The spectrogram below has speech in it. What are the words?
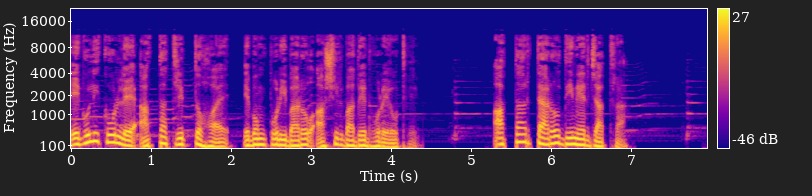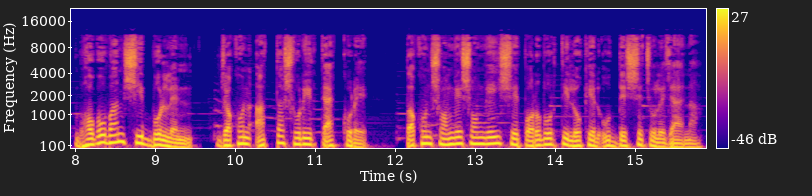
এগুলি করলে আত্মা তৃপ্ত হয় এবং পরিবারও আশীর্বাদে ভরে ওঠে। আত্মার তেরো দিনের যাত্রা। ভগবান শিব বললেন, যখন আত্মা শরীর ত্যাগ করে, তখন সঙ্গে সঙ্গেই সে পরবর্তী লোকের উদ্দেশ্যে চলে যায় না।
